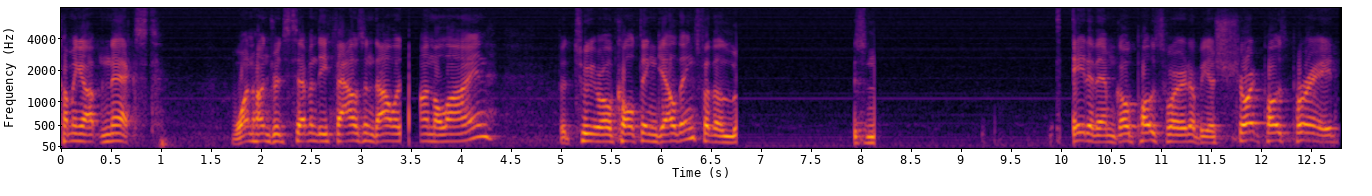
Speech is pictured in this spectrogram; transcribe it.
Coming up next, $170,000 on the line for two-year-old Colton Geldings for the eight of them go postward. It'll be a short post parade.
